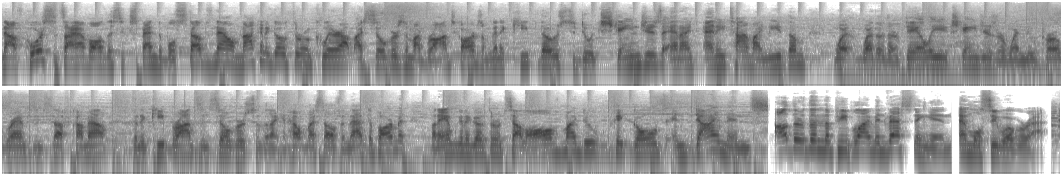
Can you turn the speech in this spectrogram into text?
Now, of course, since I have all this expendable stubs now, I'm not going to go through and clear out my silvers and my bronze cards. I'm going to keep those to do exchanges and I, anytime I need them, wh whether they're daily exchanges or when new programs and stuff come out, I'm going to keep bronze and silvers so that I can help myself in that department. But I am going to go through and sell all of my duplicate golds and diamonds other than the people I'm investing in. And we'll see where we're at.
